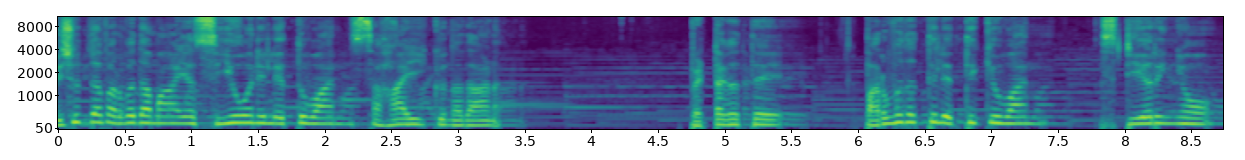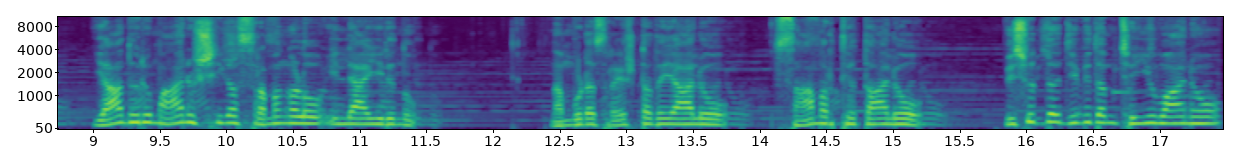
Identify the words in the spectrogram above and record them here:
വിശുദ്ധ പർവതമായ സിയോനിൽ എത്തുവാൻ സഹായിക്കുന്നതാണ്. പെട്ടകത്തെ പർവതത്തിൽ എത്തിക്കുവാൻ സ്റ്റിയറിങ്ങോ യാതൊരു മാനുഷിക ശ്രമങ്ങളോ ഇല്ലായിരുന്നു. നമ്മുടെ ശ്രേഷ്ഠതയാലോ സാമർഥ്യത്താലോ വിശുദ്ധ ജീവിതം ചെയ്യുവാനോ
